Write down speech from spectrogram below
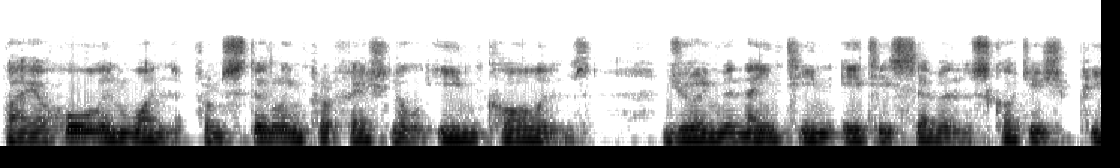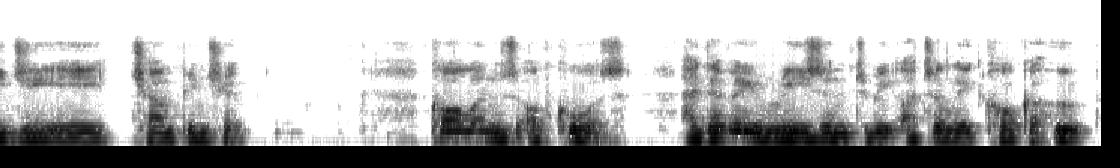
by a hole-in-one from Stirling professional Ian Collins during the 1987 Scottish PGA Championship. Collins, of course, had every reason to be utterly cock-a-hoop.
